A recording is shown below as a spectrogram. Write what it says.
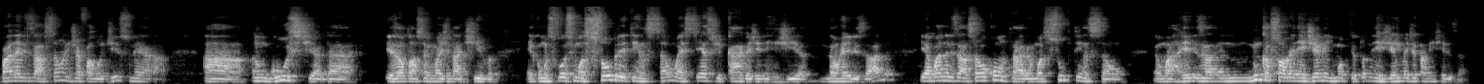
banalização, a gente já falou disso, né? A, a angústia da exaltação imaginativa é como se fosse uma sobretensão, um excesso de carga de energia não realizada, e a banalização, ao contrário, é uma subtensão, é uma realização, nunca sobra energia nenhuma, porque toda energia é imediatamente realizada.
